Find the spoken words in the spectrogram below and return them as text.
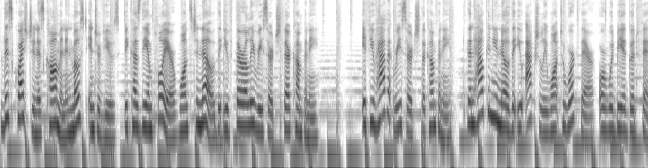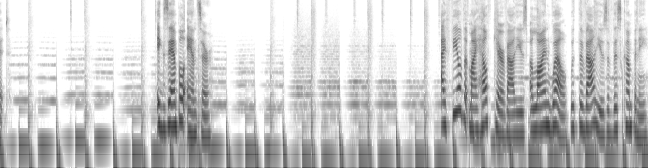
This question is common in most interviews because the employer wants to know that you've thoroughly researched their company. If you haven't researched the company, then how can you know that you actually want to work there or would be a good fit? Example answer I feel that my healthcare values align well with the values of this company.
